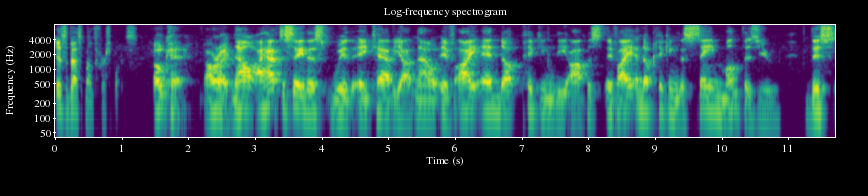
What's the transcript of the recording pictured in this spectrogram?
is the best month for sports. Okay. All right. Now I have to say this with a caveat. Now, if I end up picking the opposite, if I end up picking the same month as you, this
